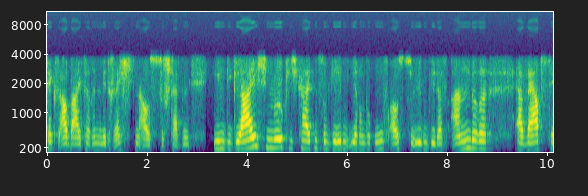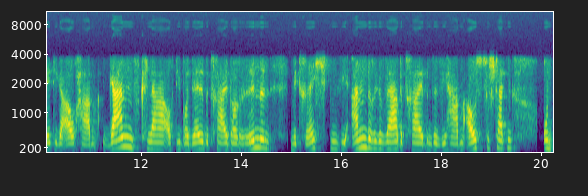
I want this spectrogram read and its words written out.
Sexarbeiterinnen mit Rechten auszustatten, ihnen die gleichen Möglichkeiten zu geben, ihren Beruf auszuüben, wie das andere Erwerbstätige auch haben. Ganz klar auch die Bordellbetreiberinnen mit Rechten wie andere Gewerbetreibende sie haben auszustatten und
